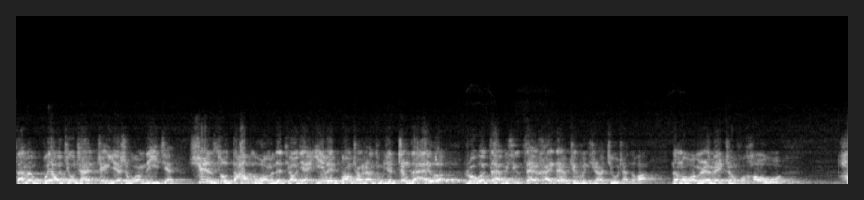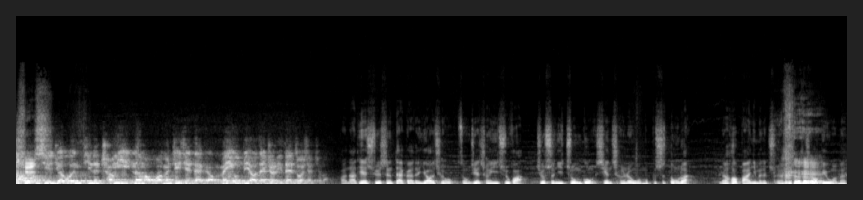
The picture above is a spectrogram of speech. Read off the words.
咱们不要纠缠，这也是我们的意见。迅速答复我们的条件，因为广场上同学正在挨饿。如果再不行，再还在这个问题上纠缠的话，那么我们认为政府毫无毫无解决问题的诚意。那么我们这些代表没有必要在这里再做下去了。把那天学生代表的要求总结成一句话，就是你中共先承认我们不是动乱，然后把你们的权力交给我们，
